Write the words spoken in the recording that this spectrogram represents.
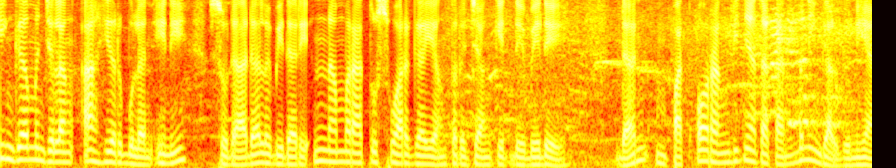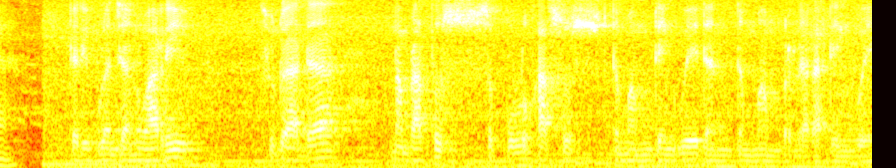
hingga menjelang akhir bulan ini, sudah ada lebih dari 600 warga yang terjangkit DBD dan empat orang dinyatakan meninggal dunia. Dari bulan Januari sudah ada 610 kasus demam dengue dan demam berdarah dengue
